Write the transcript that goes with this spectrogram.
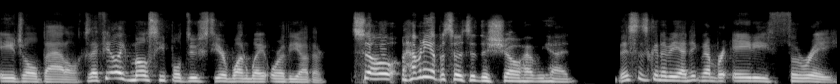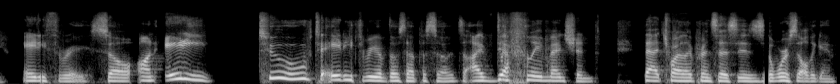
age old battle? Because I feel like most people do steer one way or the other. So, how many episodes of this show have we had? This is going to be, I think, number 83. 83. So, on 82 to 83 of those episodes, I've definitely mentioned that Twilight Princess is the worst Zelda game.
